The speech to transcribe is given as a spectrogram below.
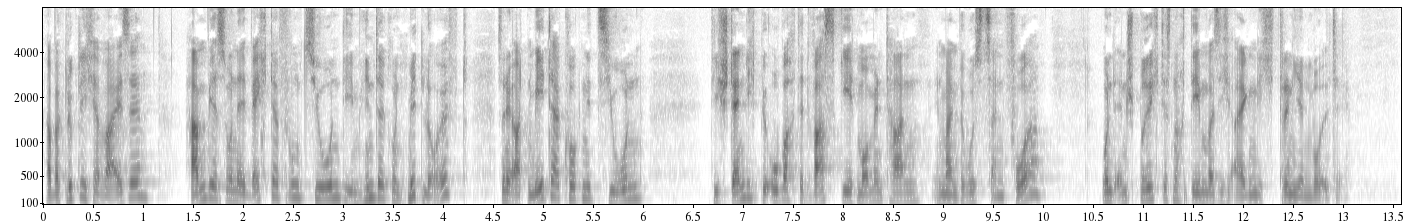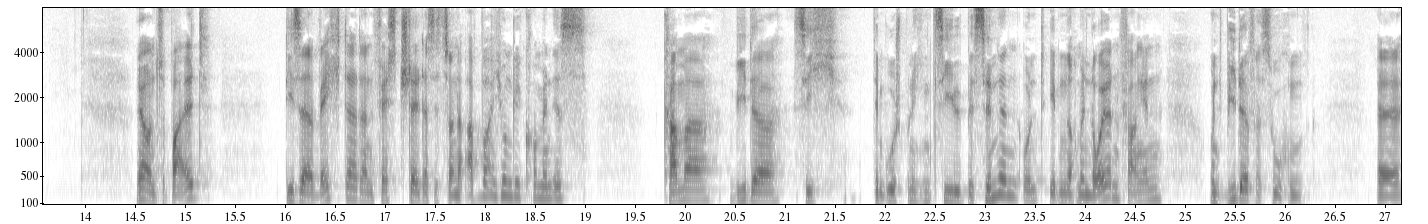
Aber glücklicherweise haben wir so eine Wächterfunktion, die im Hintergrund mitläuft, so eine Art Metakognition, die ständig beobachtet, was geht momentan in meinem Bewusstsein vor und entspricht es noch dem, was ich eigentlich trainieren wollte. Ja, und sobald dieser Wächter dann feststellt, dass es zu einer Abweichung gekommen ist, kann man wieder sich dem ursprünglichen Ziel besinnen und eben nochmal neu anfangen und wieder versuchen, äh,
